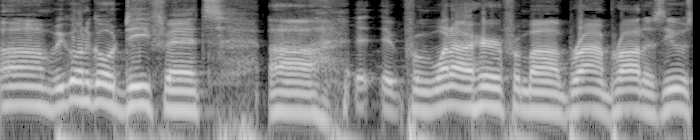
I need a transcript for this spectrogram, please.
Um, we're going to go defense. Uh, it, it, from what I heard from uh, Bryan Broaddus, he was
